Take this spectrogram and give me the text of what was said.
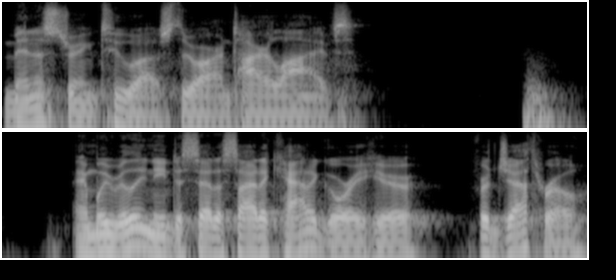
ministering to us through our entire lives? And we really need to set aside a category here for Jethro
